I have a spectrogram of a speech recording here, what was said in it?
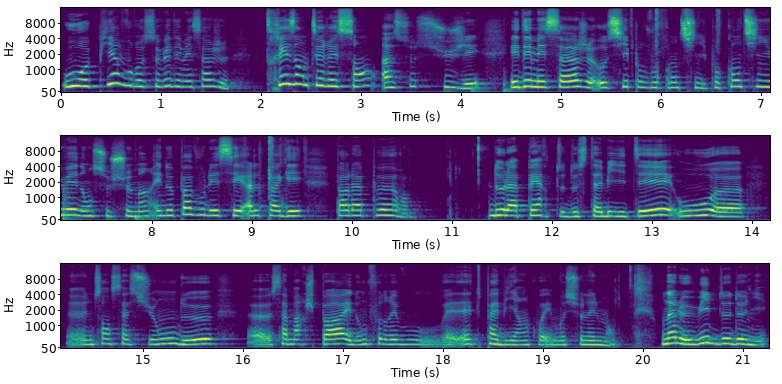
ou au pire, vous recevez des messages très intéressants à ce sujet et des messages aussi pour vous pour continuer dans ce chemin et ne pas vous laisser alpaguer par la peur de la perte de stabilité ou euh, une sensation de euh, ça marche pas et donc faudrait vous être pas bien quoi émotionnellement. On a le 8 de denier.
